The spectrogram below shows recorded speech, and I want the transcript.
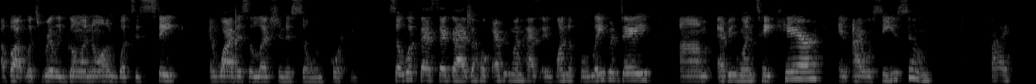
about what's really going on, what's at stake, and why this election is so important. So, with that said, guys, I hope everyone has a wonderful Labor Day. Um, everyone take care, and I will see you soon. Bye.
